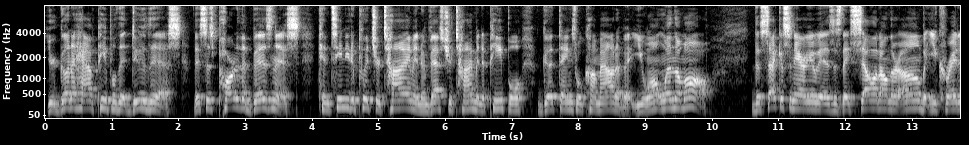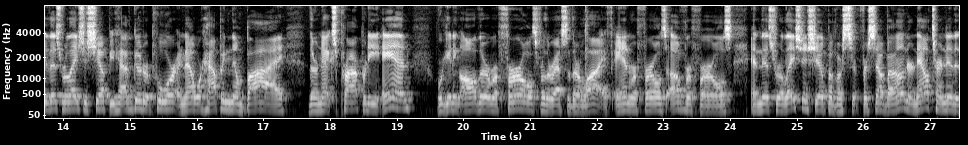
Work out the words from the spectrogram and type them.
You're going to have people that do this. This is part of the business. Continue to put your time and invest your time into people. Good things will come out of it. You won't win them all the second scenario is, is they sell it on their own, but you created this relationship, you have good rapport, and now we're helping them buy their next property and we're getting all their referrals for the rest of their life and referrals of referrals. And this relationship of a for sale by owner now turned into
